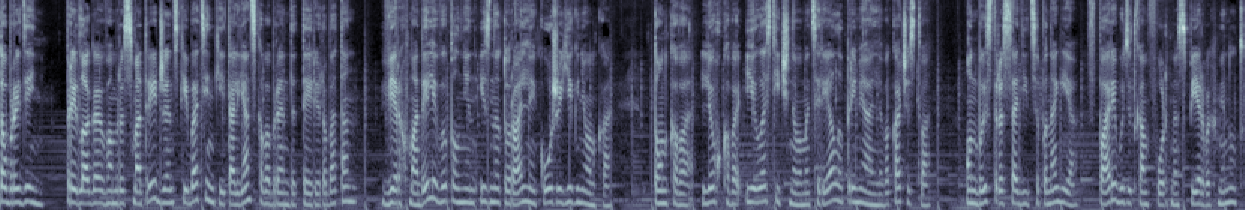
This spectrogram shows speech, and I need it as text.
Добрый день! Предлагаю вам рассмотреть женские ботинки итальянского бренда Terry Robotan. Верх модели выполнен из натуральной кожи ягненка, тонкого, легкого и эластичного материала премиального качества. Он быстро садится по ноге, в паре будет комфортно с первых минут.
